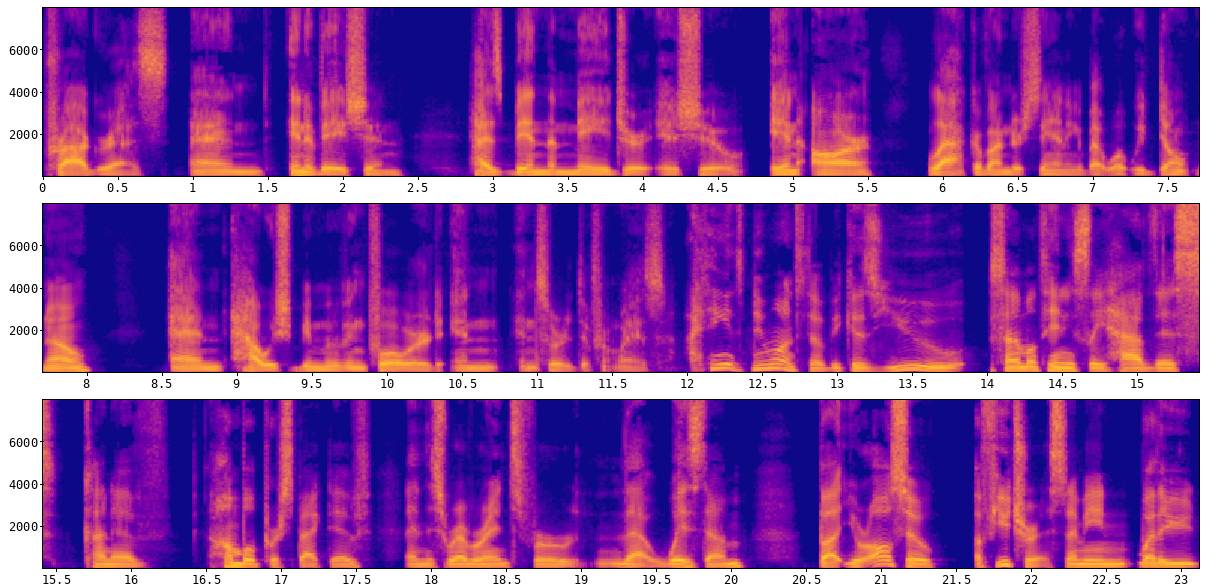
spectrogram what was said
progress and innovation has been the major issue in our lack of understanding about what we don't know and how we should be moving forward in in sort of different ways. I think it's nuanced though, because you simultaneously have this kind of humble perspective and this reverence for that wisdom, but you're also a futurist. I mean, whether you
